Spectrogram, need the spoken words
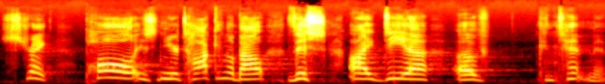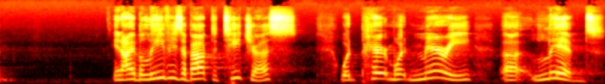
strength. Paul is near talking about this idea of contentment. And I believe he's about to teach us what, what Mary uh, lived.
